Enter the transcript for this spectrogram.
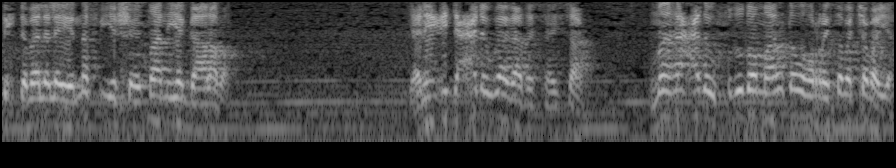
dhigta baa la leeyahay naf iyo shaytaan iyo gaalaba. Yani cidda cadowgaagaad is haysaan maaha cadow fudud oo maalinta u horraysaba jabaya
